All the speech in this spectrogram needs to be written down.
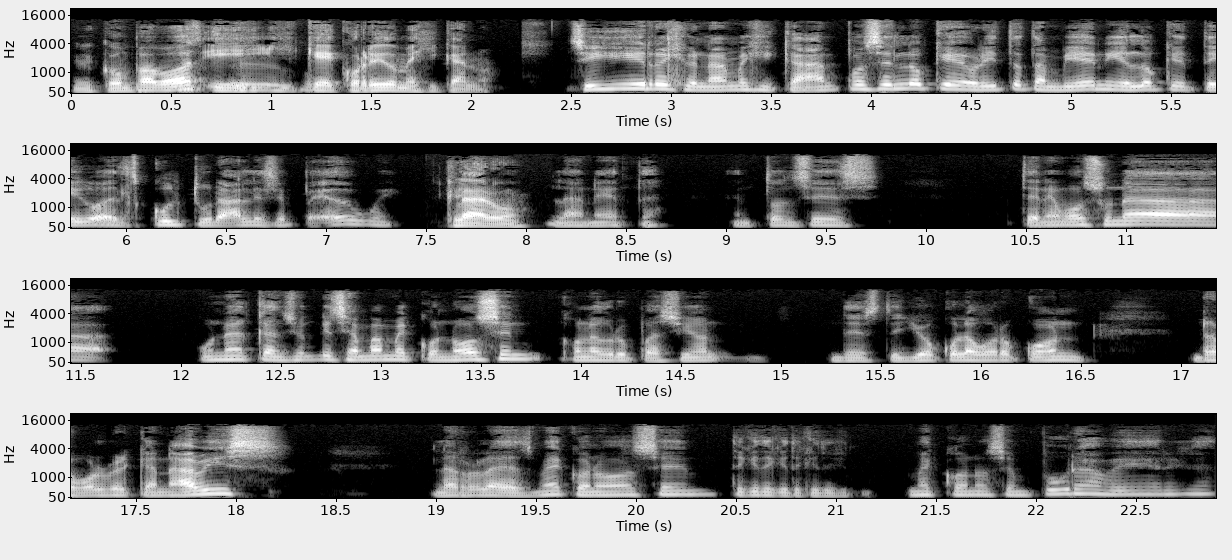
El compa voz y, El- y qué corrido mexicano. Sí, regional mexicano, pues es lo que ahorita también y es lo que te digo, es cultural ese pedo, güey, Claro. la neta. Entonces, tenemos una, una canción que se llama Me Conocen con la agrupación, de este, yo colaboro con Revolver Cannabis, la rola es Me Conocen, tiqui, tiqui, tiqui, Me Conocen pura verga.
